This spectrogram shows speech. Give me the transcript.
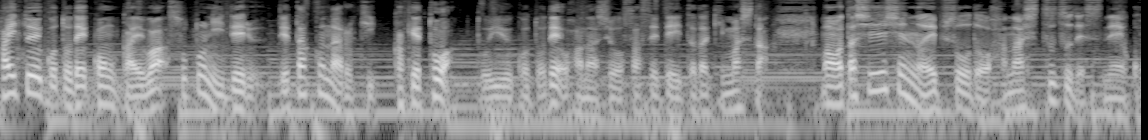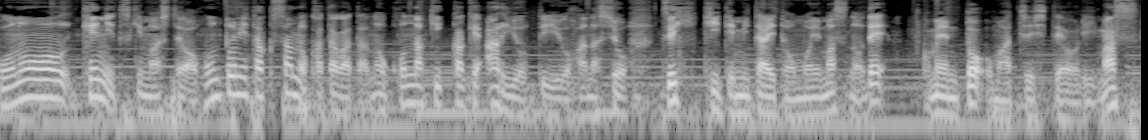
はい、ということで今回は外に出る、出たくなるきっかけとはということでお話をさせていただきました。まあ私自身のエピソードを話しつつですね、この件につきましては本当にたくさんの方々のこんなきっかけあるよっていうお話をぜひ聞いてみたいと思いますので、コメントお待ちしております。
